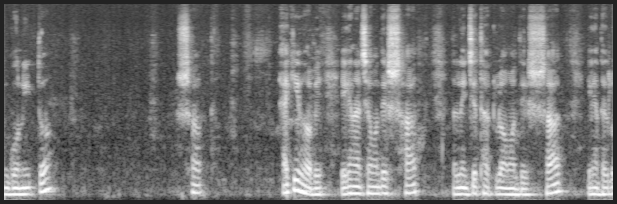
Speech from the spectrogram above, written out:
গণিত সাত। একইভাবে এখানে আছে আমাদের সাত, তাহলে নিচে থাকল আমাদের সাত, এখানে থাকল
